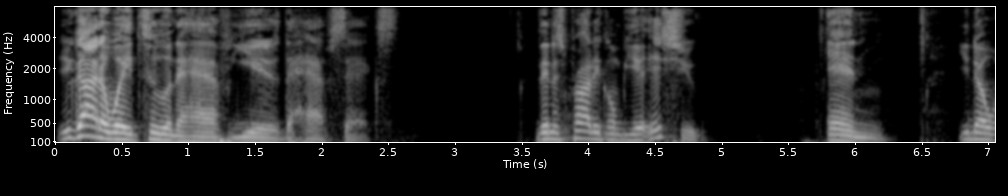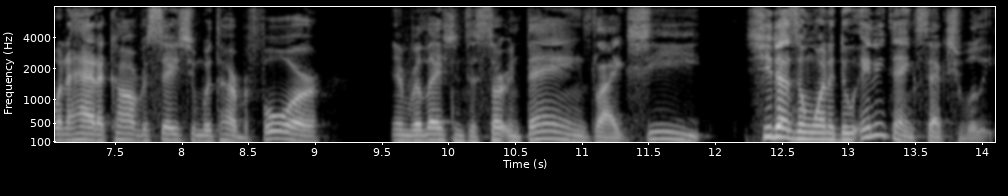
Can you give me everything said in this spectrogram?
you got to wait two and a half years to have sex then it's probably going to be an issue and you know when i had a conversation with her before in relation to certain things like she she doesn't want to do anything sexually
